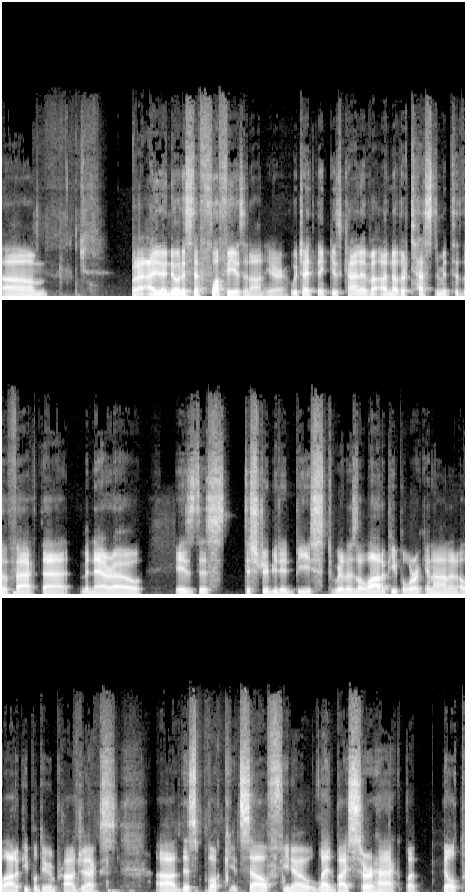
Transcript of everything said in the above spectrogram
Um, but I, I, noticed that Fluffy isn't on here, which I think is kind of a, another testament to the fact that Monero is this distributed beast where there's a lot of people working on it, a lot of people doing projects. Uh, this book itself, you know, led by Serhack, but built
